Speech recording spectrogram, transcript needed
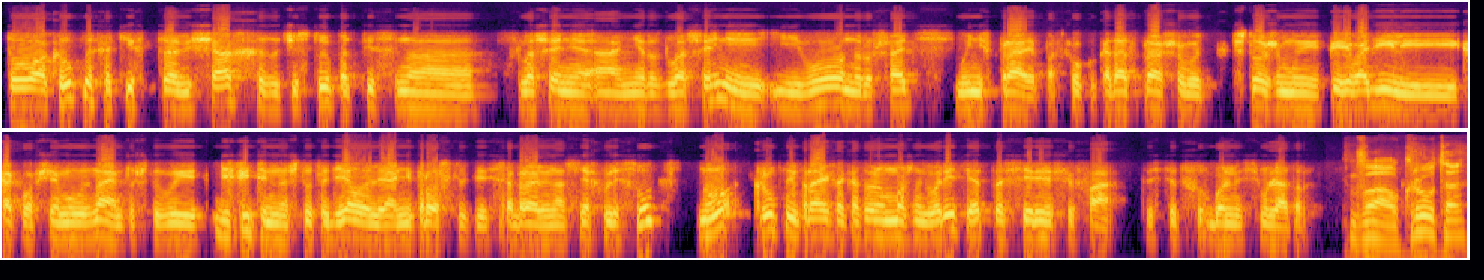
то о крупных каких-то вещах зачастую подписано соглашение о неразглашении, и его нарушать мы не вправе, поскольку когда спрашивают, что же мы переводили и как вообще мы узнаем то, что вы действительно что-то делали, а не просто здесь собрали нас всех в лесу. Но крупный проект, о котором можно говорить, это серия FIFA, то есть это футбольный симулятор. Вау, круто.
